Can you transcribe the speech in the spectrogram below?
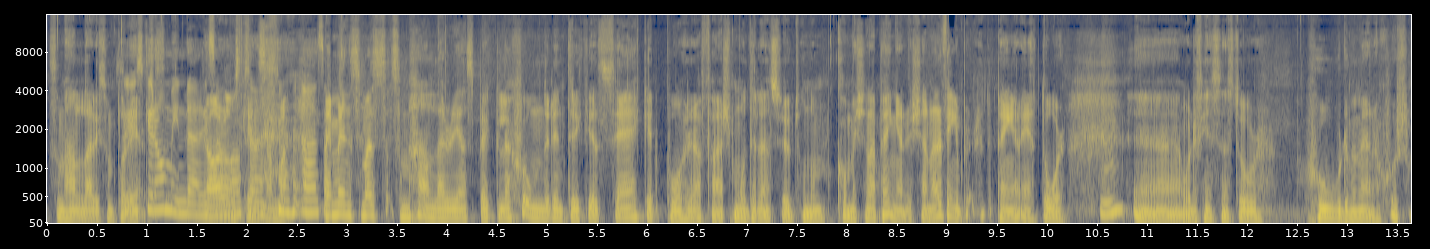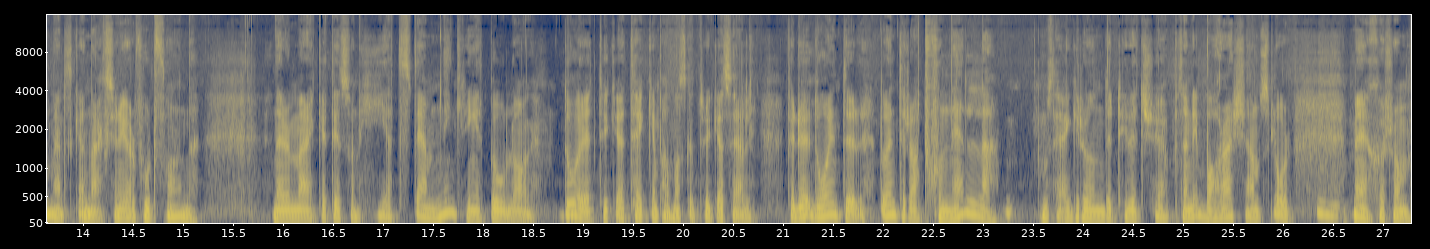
som handlar liksom på Så ska de in där i Ja, samma samma. Ja, Nej, men som, som handlar ren spekulation och det är inte riktigt säkert på hur affärsmodellen ser ut om de kommer tjäna pengar. Du tjänar Fingerprint pengar i ett år Mm. eh, och det finns en stor hord med människor som älskar den aktien och gör det fortfarande. När du märker att det är en sån het stämning kring ett bolag, då är det tycker jag, ett tecken på att man ska trycka sälj. För då, är inte, då är det inte rationella man säga, grunder till ett köp, utan det är bara känslor. Människor som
